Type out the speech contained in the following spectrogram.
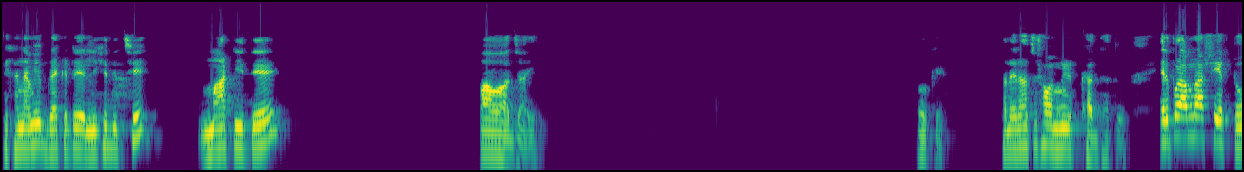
এখানে আমি ব্র্যাকেটে লিখে দিচ্ছি, মাটিতে পাওয়া যায়। ওকে তাহলে এরা হচ্ছে সবাই মৃৎ ক্ষার ধাতু। এরপর আমরা আসি একটু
